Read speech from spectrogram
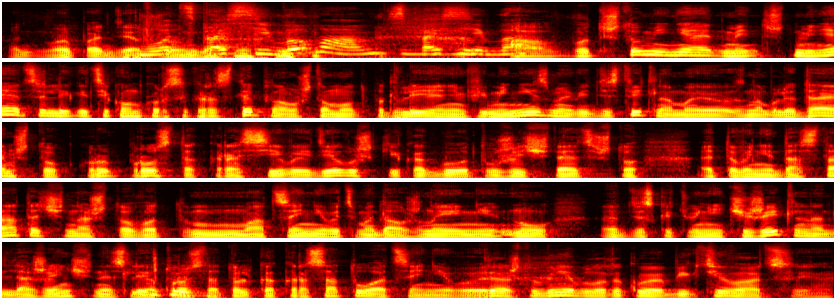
Что... Мы поддерживаем. Вот да. спасибо вам, спасибо. А вот что меняет, меняются ли эти конкурсы красоты? Потому что мы вот под влиянием феминизма, ведь действительно мы наблюдаем, что просто красивые девушки, как бы вот уже считается, что этого недостаточно, что вот оценивать мы должны, не, ну, э, дескать, уничижительно для женщины, если ну, просто только красоту оценивают. Да, чтобы не было такой объективации.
